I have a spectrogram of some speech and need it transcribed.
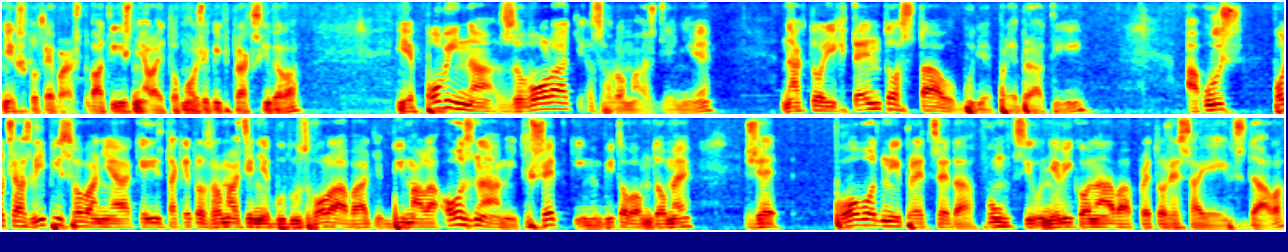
nech to treba až dva týždne, ale to môže byť v praxi veľa, je povinná zvolať zhromaždenie, na ktorých tento stav bude prebratý, a už počas vypisovania, keď takéto zhromaždenie budú zvolávať, by mala oznámiť všetkým bytovom dome, že pôvodný predseda funkciu nevykonáva, pretože sa jej vzdal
